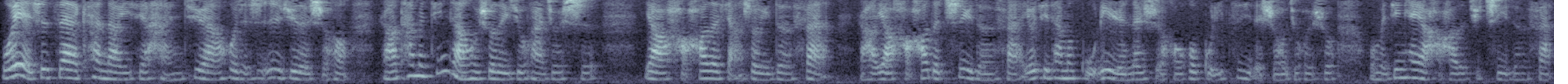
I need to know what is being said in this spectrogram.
我也是在看到一些韩剧啊或者是日剧的时候，然后他们经常会说的一句话就是。要好好的享受一顿饭，然后要好好的吃一顿饭。尤其他们鼓励人的时候，或鼓励自己的时候，就会说：“我们今天要好好的去吃一顿饭。”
